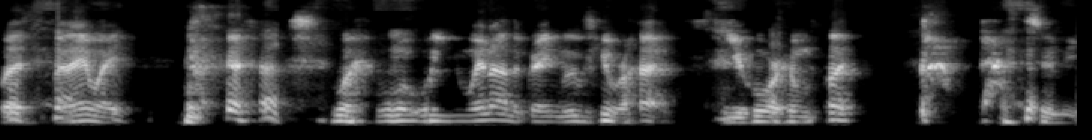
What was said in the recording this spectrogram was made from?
But, but anyway, when, when you went on the great movie ride, you were in one, excuse me,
